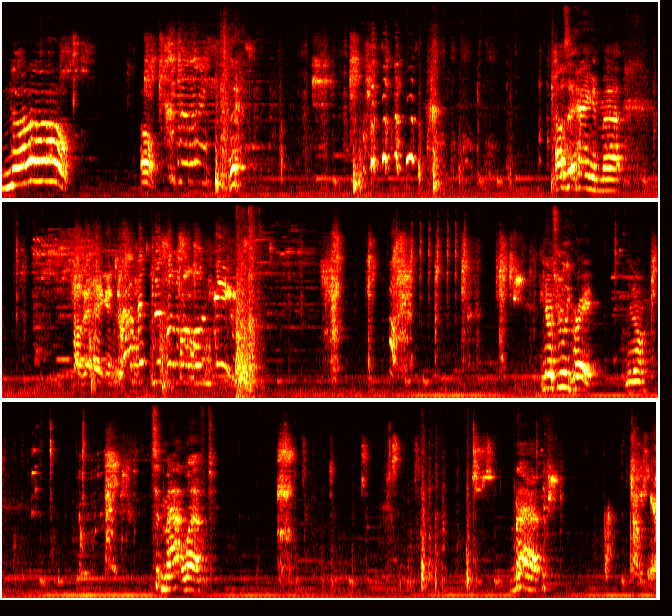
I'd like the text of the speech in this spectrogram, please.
No! Oh. How's it hanging, Matt? Okay, hang in. Grab this on game. You know, it's really great. You know? T- Matt left. Matt, I'm here.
